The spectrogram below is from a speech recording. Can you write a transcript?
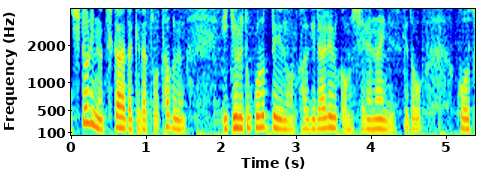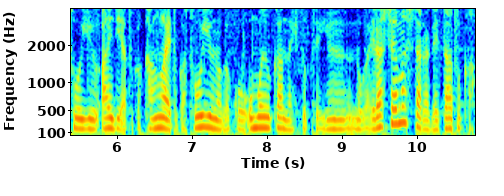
一人の力だけだと多分いけるところっていうのは限られるかもしれないんですけどこうそういうアイデアとか考えとかそういうのがこう思い浮かんだ人っていうのがいらっしゃいましたらレターとか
